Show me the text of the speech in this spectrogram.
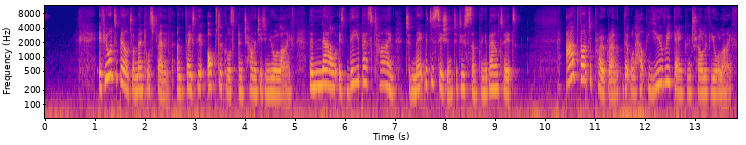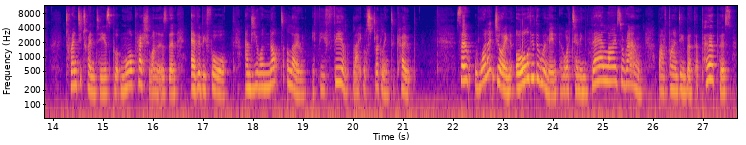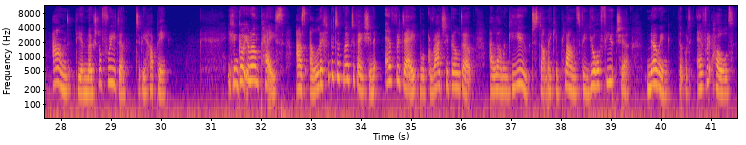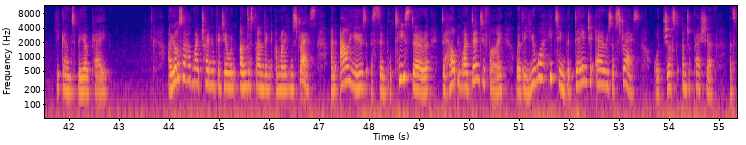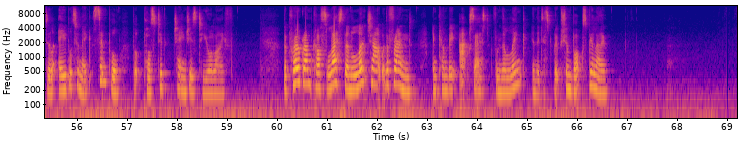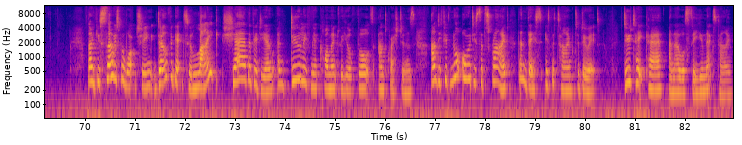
If you want to build your mental strength and face the obstacles and challenges in your life, then now is the best time to make the decision to do something about it. I've developed a program that will help you regain control of your life. 2020 has put more pressure on us than ever before, and you are not alone if you feel like you're struggling to cope. So why not join all the other women who are turning their lives around by finding both a purpose and the emotional freedom to be happy. You can go at your own pace as a little bit of motivation every day will gradually build up, allowing you to start making plans for your future, knowing that whatever it holds, you're going to be okay. I also have my training video on understanding and managing stress and I'll use a simple tea stirrer to help you identify whether you are hitting the danger areas of stress or just under pressure and still able to make simple but positive changes to your life. The programme costs less than lunch out with a friend and can be accessed from the link in the description box below. Thank you so much for watching. Don't forget to like, share the video and do leave me a comment with your thoughts and questions. And if you've not already subscribed, then this is the time to do it. Do take care and I will see you next time.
